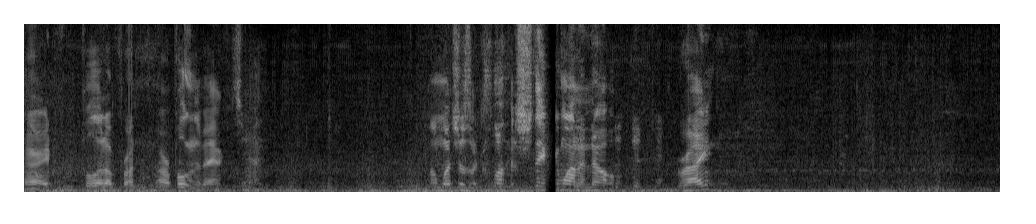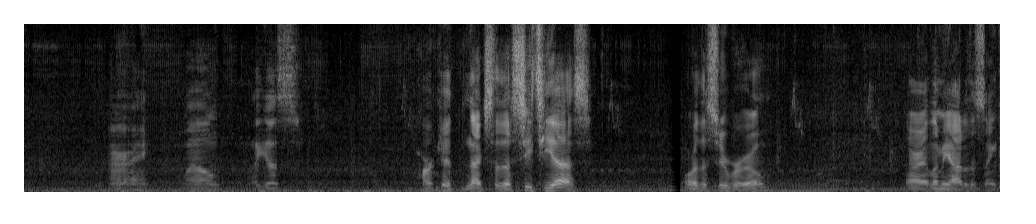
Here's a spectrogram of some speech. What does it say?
All right, pull it up front or pull in the back. It's fine. How much is a clutch? They want to know, right? All right. Well, I guess park it next to the CTS or the Subaru. All right, let me out of this thing.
